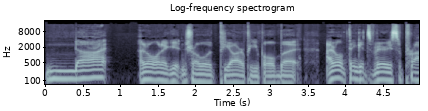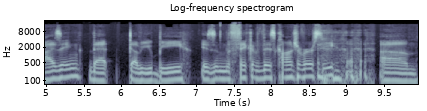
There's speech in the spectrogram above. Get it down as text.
not. I don't want to get in trouble with PR people, but I don't think it's very surprising that WB is in the thick of this controversy. um,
